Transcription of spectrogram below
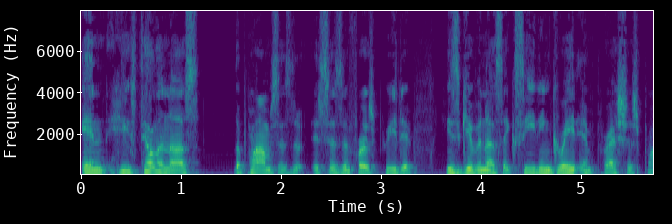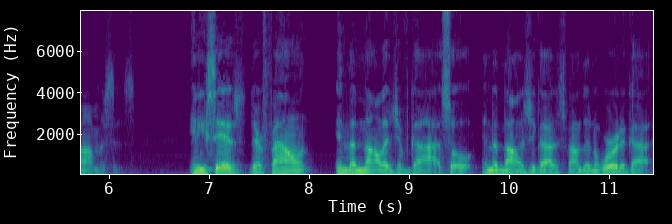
and he's telling us the promises. It says in First Peter, he's given us exceeding great and precious promises. And he says they're found in the knowledge of God. So, in the knowledge of God is found in the Word of God.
